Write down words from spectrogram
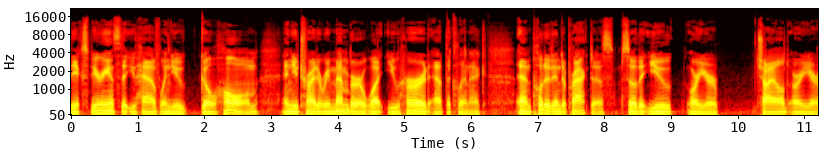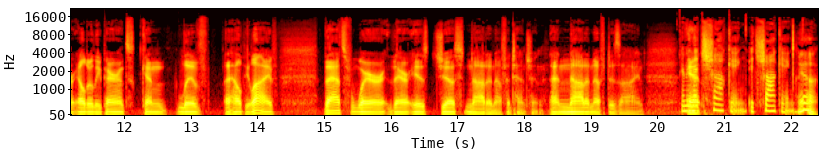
the experience that you have when you go home and you try to remember what you heard at the clinic and put it into practice so that you or your child or your elderly parents can live a healthy life that's where there is just not enough attention and not enough design I mean, and, that's shocking. It's shocking. Yeah.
